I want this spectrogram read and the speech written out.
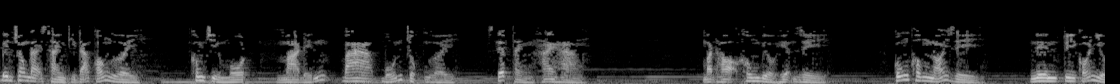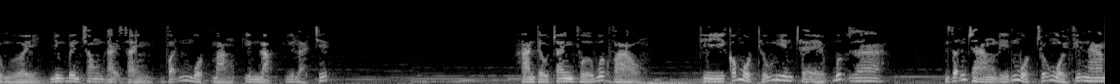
Bên trong đại sảnh thì đã có người, không chỉ một mà đến ba bốn chục người xếp thành hai hàng. Mặt họ không biểu hiện gì, cũng không nói gì, nên tuy có nhiều người nhưng bên trong đại sảnh vẫn một màng im lặng như là chết. Hàn Tiểu Tranh vừa bước vào, thì có một thiếu niên trẻ bước ra, dẫn chàng đến một chỗ ngồi phía nam,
